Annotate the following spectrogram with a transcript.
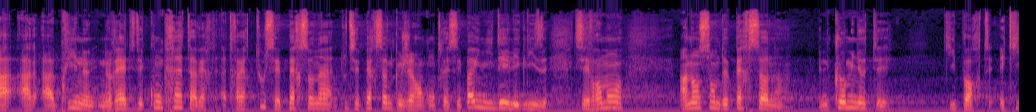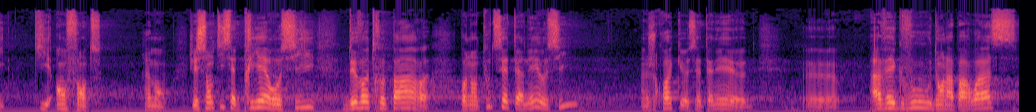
a, pris une, réalité concrète à, travers tous ces toutes ces personnes que j'ai rencontrées. Ce n'est pas une idée, l'Église, c'est vraiment un ensemble de personnes, une communauté qui porte et qui, enfante. Vraiment. J'ai senti cette prière aussi de votre part pendant toute cette année aussi. Je crois que cette année, euh, euh, avec vous dans la paroisse,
